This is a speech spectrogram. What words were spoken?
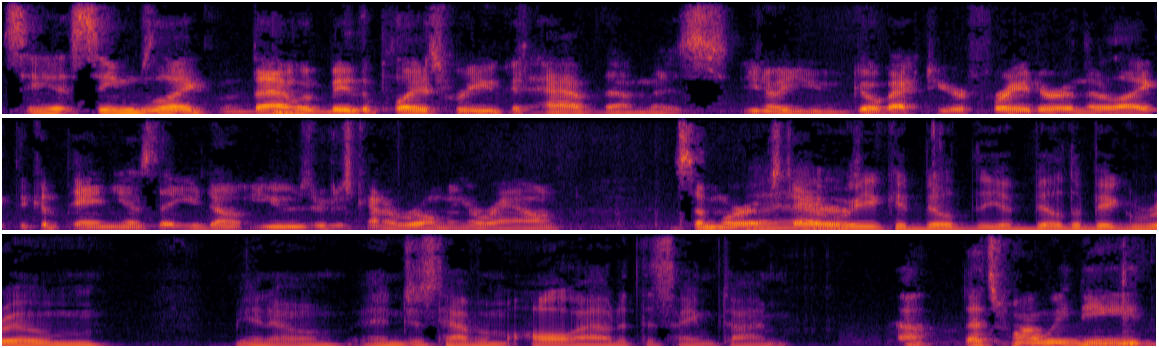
See, it seems like that would be the place where you could have them. Is you know, you go back to your freighter, and they're like the companions that you don't use are just kind of roaming around somewhere Yeah, upstairs. or you could build the build a big room, you know, and just have them all out at the same time. Yeah, that's why we need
